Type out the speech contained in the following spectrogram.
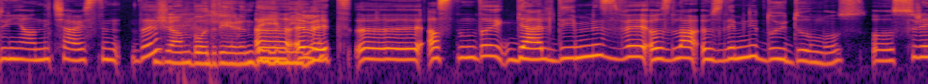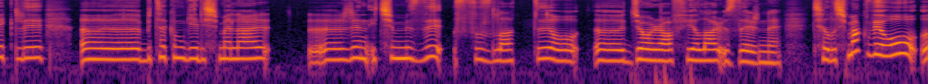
dünyanın içerisinde. Jean Baudrillard'ın e, deyimiyle. E, evet e, aslında geldiğimiz ve özle, özlemini duyduğumuz e, sürekli e, bir takım gelişmeler içimizi sızlattığı o e, coğrafyalar üzerine çalışmak ve o e,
